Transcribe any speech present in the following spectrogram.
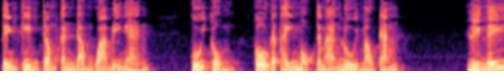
tìm kiếm trong cánh đồng hoa bỉ ngạn. Cuối cùng cô đã thấy một cái mảng đuôi màu trắng. Liên nghi!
